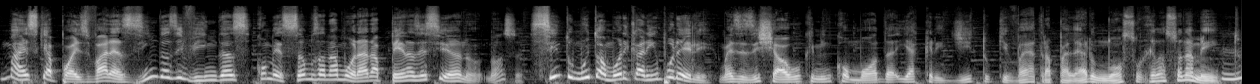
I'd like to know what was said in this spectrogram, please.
mas que após várias indas e vindas, começamos a namorar apenas esse ano. Nossa. Sinto muito amor e carinho por ele, mas existe algo que me incomoda e acredito que vai atrapalhar o nosso relacionamento.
